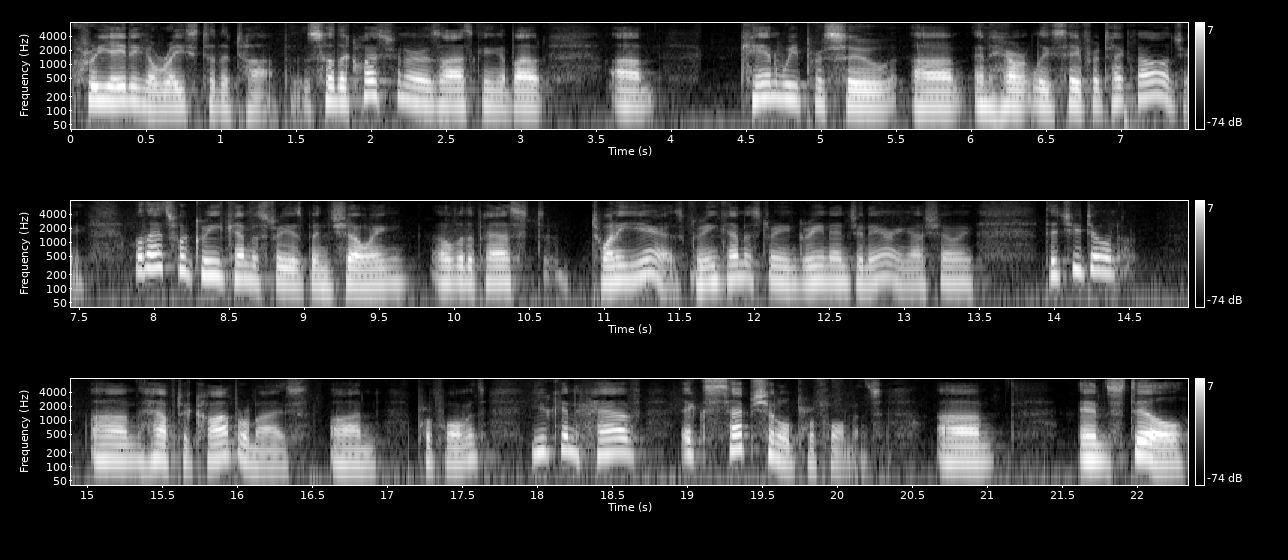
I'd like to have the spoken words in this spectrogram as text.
creating a race to the top. So the questioner is asking about um, can we pursue uh, inherently safer technology? Well, that's what green chemistry has been showing over the past 20 years. Green chemistry and green engineering are showing that you don't um, have to compromise on performance. You can have exceptional performance um, and still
